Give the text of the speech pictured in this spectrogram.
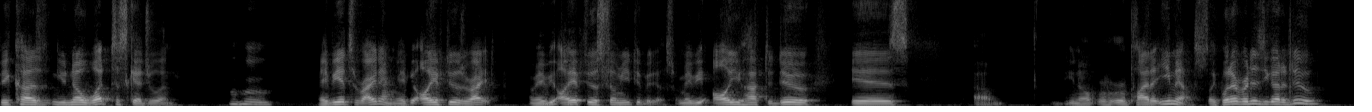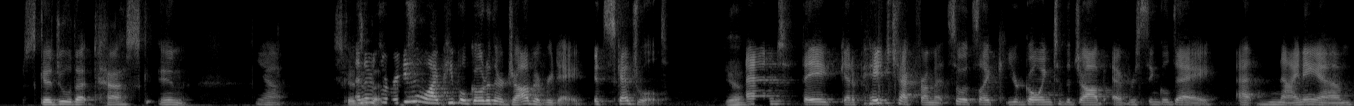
because you know what to schedule in. Hmm maybe it's writing. Maybe all you have to do is write. Or maybe all you have to do is film youtube videos. Or maybe all you have to do is um, you know re- reply to emails. Like whatever it is you got to do schedule that task in. Yeah. Schedule and there's that. a reason why people go to their job every day. It's scheduled yeah and they get a paycheck from it. So it's like you're going to the job every single day at 9 a.m.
